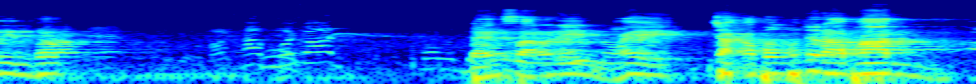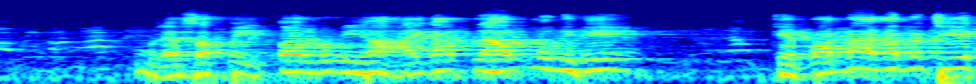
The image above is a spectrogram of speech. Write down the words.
ดินครับ แบงค์สารดินให้จักรพงศ์พัชราพันธ์แล้วสปีดต้นลูกนี้หายครับ แล้วลูกนี้เก็บบอลได้ครับนัชชิต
